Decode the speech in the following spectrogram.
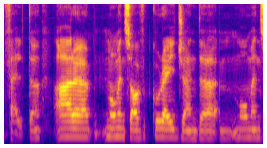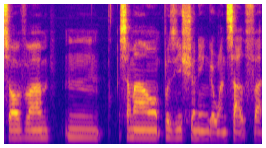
felt are moments of courage and moments of um, mm, somehow positioning oneself uh,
